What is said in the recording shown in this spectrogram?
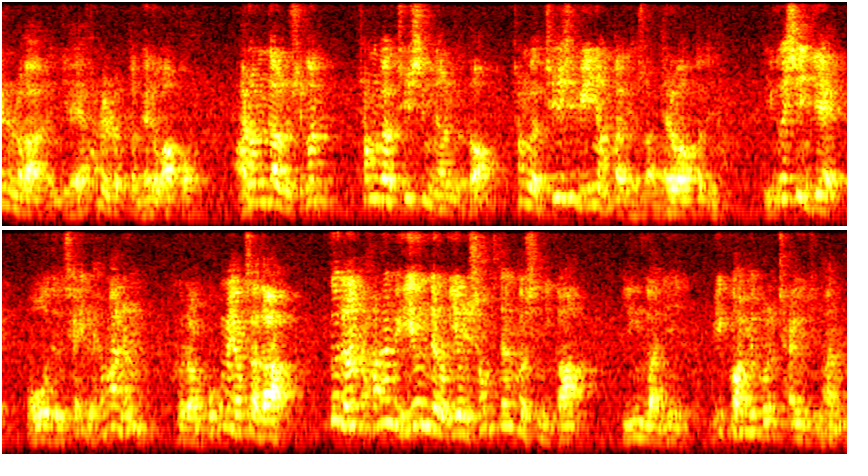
새노래가 이제 하늘로부터 내려왔고 아름다운 음식은 1970년부터 1972년까지 해서 내려왔거든요. 이것이 이제 모든 세계를 행하는 그런 복음의 역사다. 그는 하나님의 예언대로 예언이 성취되는 것이니까 인간이 믿고 안 믿고는 자유지만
